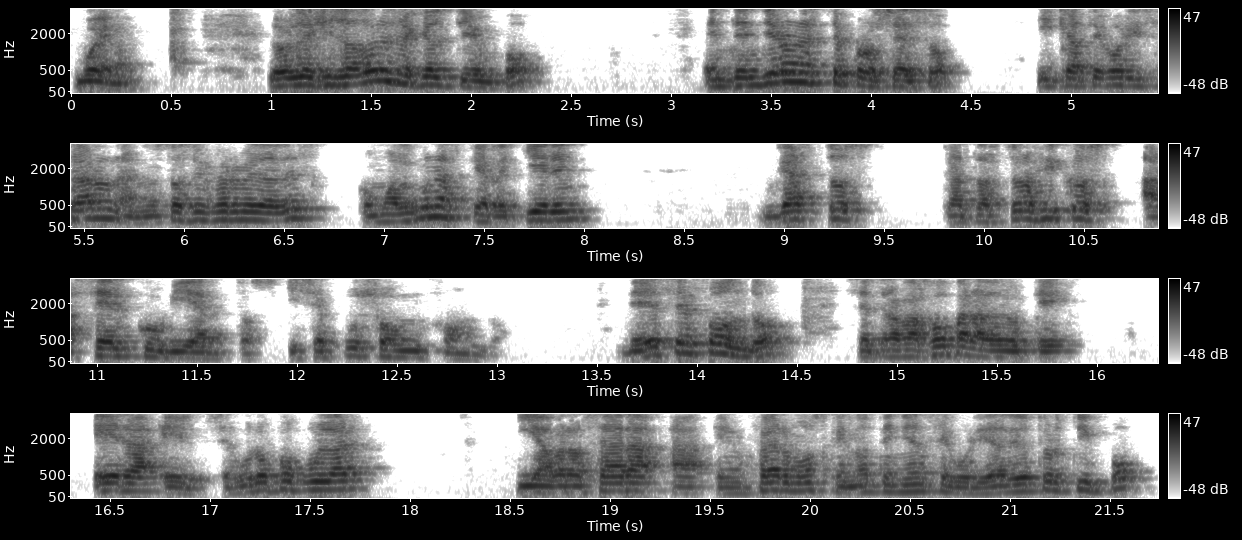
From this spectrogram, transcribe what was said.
Bueno, los legisladores de aquel tiempo entendieron este proceso y categorizaron a nuestras enfermedades como algunas que requieren gastos catastróficos a ser cubiertos y se puso un fondo. De ese fondo se trabajó para lo que era el Seguro Popular y abrazara a enfermos que no tenían seguridad de otro tipo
